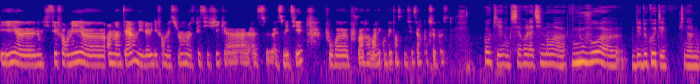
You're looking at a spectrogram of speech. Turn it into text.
Et euh, donc il s'est formé euh, en interne. Et il a eu des formations spécifiques à, ce, à ce, métier pour pouvoir avoir les compétences nécessaires pour ce poste. Ok, donc c'est relativement nouveau des deux côtés finalement.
